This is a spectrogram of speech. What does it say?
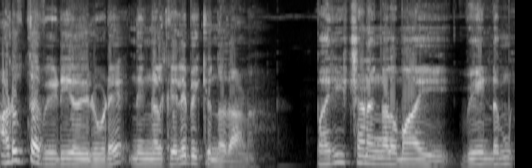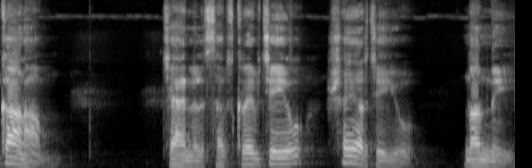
അടുത്ത വീഡിയോയിലൂടെ നിങ്ങൾക്ക് ലഭിക്കുന്നതാണ്. പരീക്ഷണങ്ങളുമായി വീണ്ടും കാണാം. ചാനൽ സബ്സ്ക്രൈബ് ചെയ്യൂ ഷെയർ ചെയ്യൂ. നന്ദി.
